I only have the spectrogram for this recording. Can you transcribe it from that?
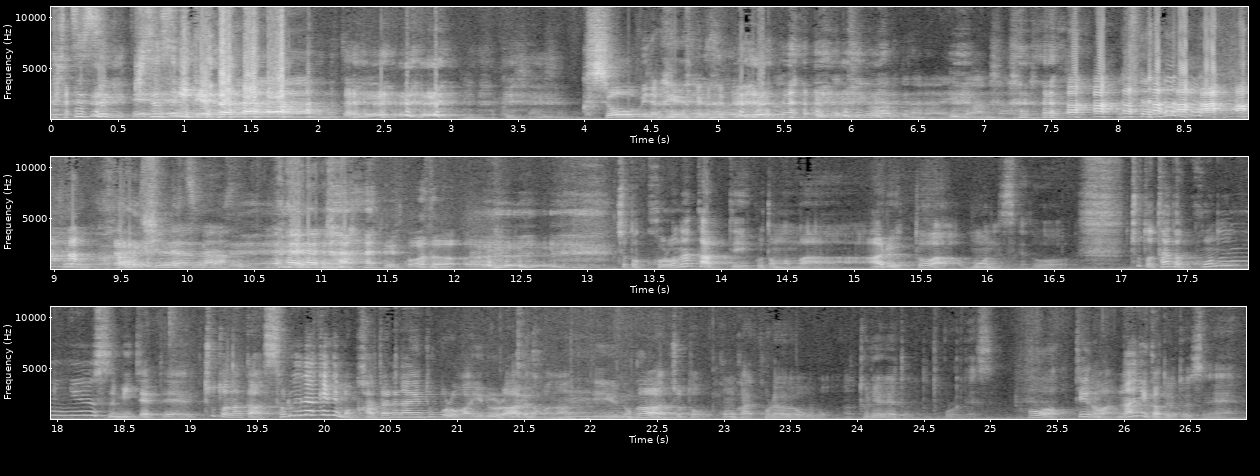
きつすぎて。きつすぎて。本当に。苦笑みたいそうなそうそうこんな気分悪くなる映画あんだ。そう。悲しいやつななるほど。ちょっとコロナ禍っていうこともまああるとは思うんですけどちょっとただこのニュース見ててちょっとなんかそれだけでも語れないところがいろいろあるのかなっていうのがちょっと今回これを取り上げたところです。ほっていうのは何かというとですね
